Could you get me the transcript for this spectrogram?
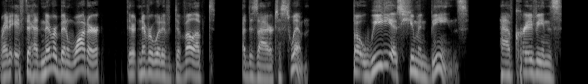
right? If there had never been water, there never would have developed a desire to swim. But we as human beings have cravings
